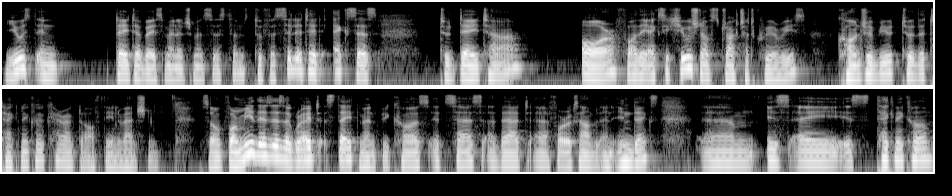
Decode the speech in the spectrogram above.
used in database management systems to facilitate access to data or for the execution of structured queries contribute to the technical character of the invention. So for me, this is a great statement because it says that, uh, for example, an index um, is a is technical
